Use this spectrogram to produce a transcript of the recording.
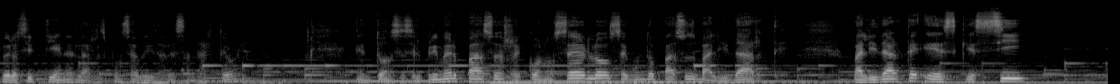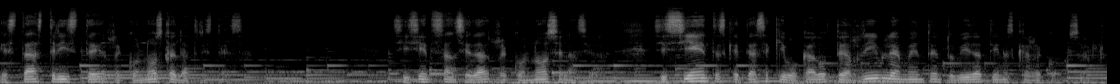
pero sí tienes la responsabilidad de sanarte hoy. Entonces, el primer paso es reconocerlo, segundo paso es validarte. Validarte es que si estás triste, reconozcas la tristeza. Si sientes ansiedad, reconoce la ansiedad. Si sientes que te has equivocado terriblemente en tu vida, tienes que reconocerlo.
